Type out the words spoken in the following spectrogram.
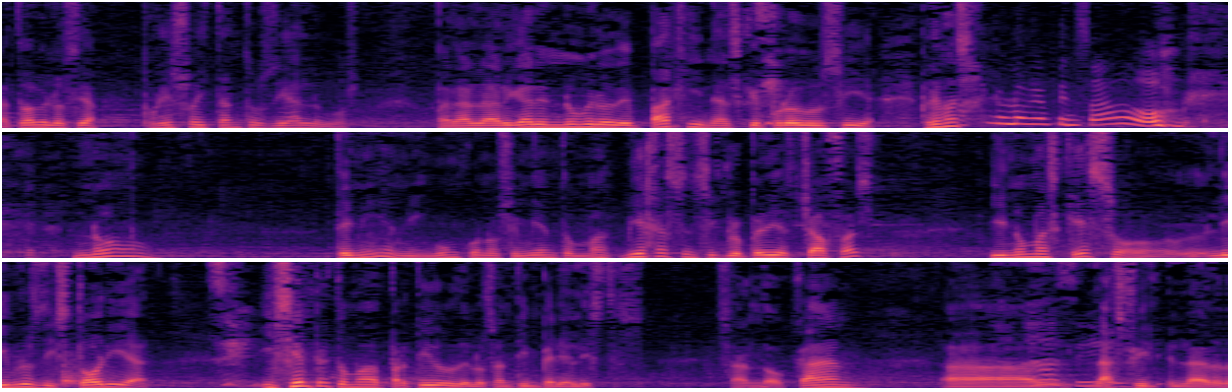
a toda velocidad. Por eso hay tantos diálogos, para alargar el número de páginas que producía. Pero además... no lo había pensado. No tenía ningún conocimiento más. Viejas enciclopedias chafas y no más que eso, libros de historia. Y siempre tomaba partido de los antiimperialistas. Sandokan, ah, ah,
